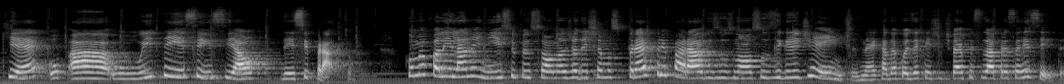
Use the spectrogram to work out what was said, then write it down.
que é o, a, o item essencial desse prato. Como eu falei lá no início, pessoal, nós já deixamos pré-preparados os nossos ingredientes, né? Cada coisa que a gente vai precisar para essa receita.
